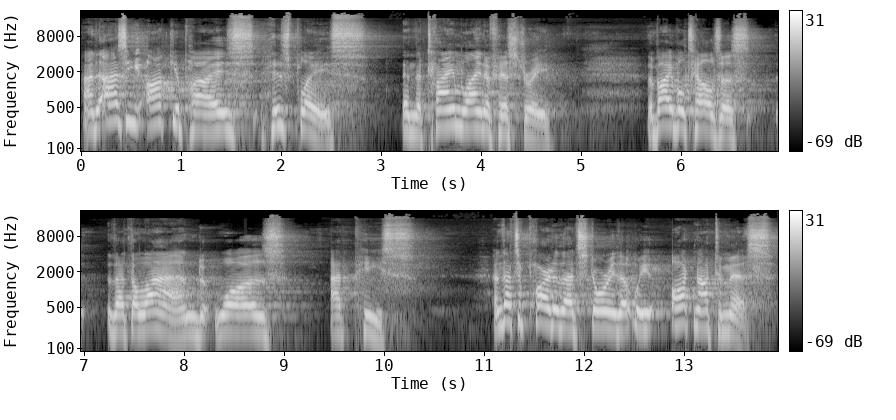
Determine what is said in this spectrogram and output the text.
And as he occupies his place in the timeline of history, the Bible tells us that the land was at peace. And that's a part of that story that we ought not to miss.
